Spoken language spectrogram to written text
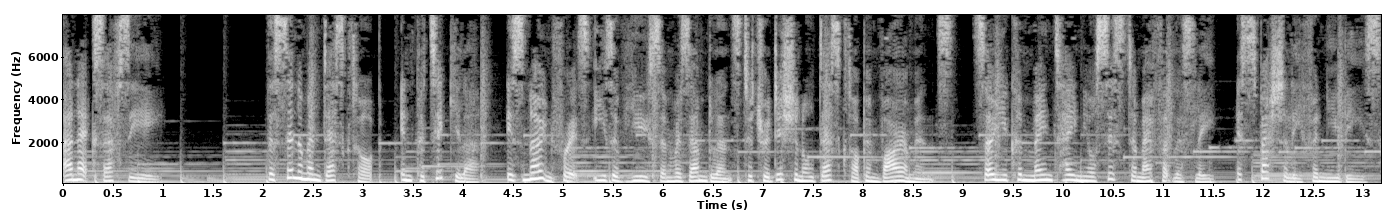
and XFCE. The Cinnamon desktop, in particular, is known for its ease of use and resemblance to traditional desktop environments, so you can maintain your system effortlessly, especially for newbies.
